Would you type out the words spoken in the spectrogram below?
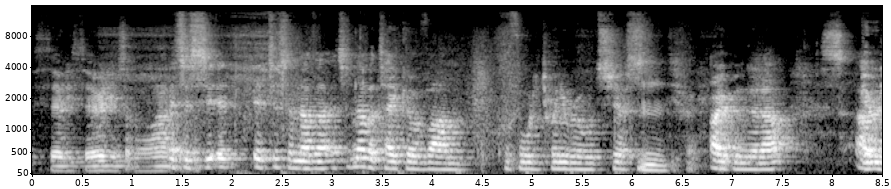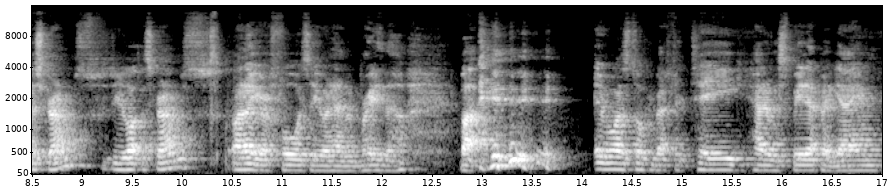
30 30 or something like that. It's just it, it's just another it's another take of um, the 40-20 rule. It's just Mm. different. opened it up. Get rid of scrums. Do you like the scrums? I know you're a forward, so you want to have a breather. But everyone's talking about fatigue. How do we speed up our game?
